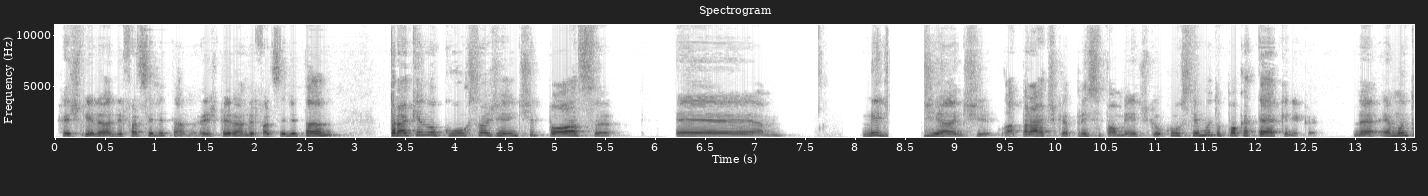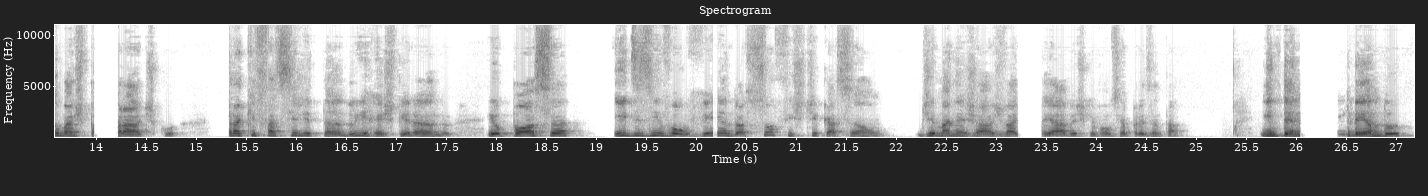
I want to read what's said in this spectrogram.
Respirando e facilitando, respirando e facilitando, para que no curso a gente possa, é, mediante a prática, principalmente, que o curso tem muito pouca técnica, né? é muito mais prático, para que facilitando e respirando, eu possa ir desenvolvendo a sofisticação de manejar as variáveis que vão se apresentar entendendo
